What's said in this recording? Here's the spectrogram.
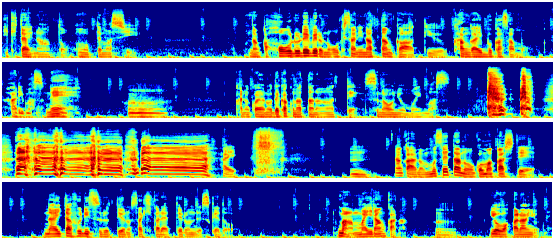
行きたいなと思ってますしなんかホールレベルの大きさになったんかっていう感慨深さもありますね。うん。金子屋のでかくなったなって素直に思います。はい。うん。なんかあのむせたのをごまかして泣いたふりするっていうのをさっきからやってるんですけどまああんまいらんかな。うん。ようわからんよね。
